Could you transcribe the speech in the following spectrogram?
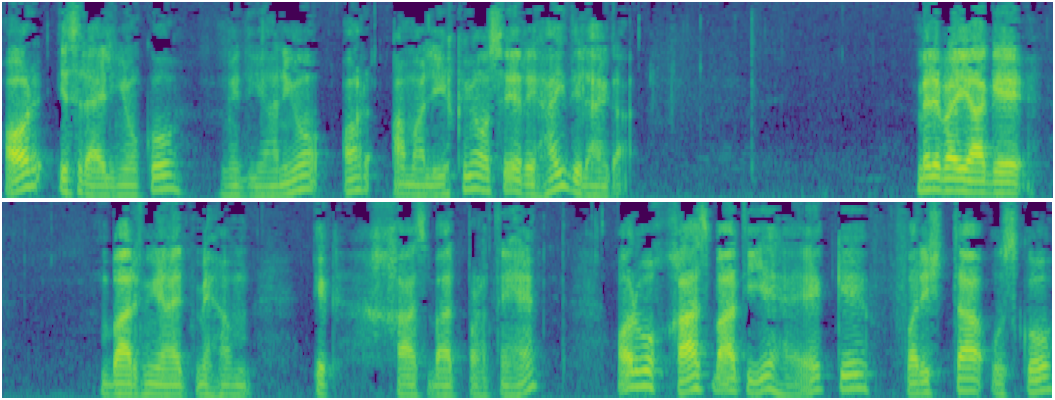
اور اسرائیلیوں کو مدیانیوں اور امالیقیوں سے رہائی دلائے گا۔ میرے بھائی، آگے بارہویں آیت میں ہم ایک خاص بات پڑھتے ہیں اور وہ خاص بات یہ ہے کہ فرشتہ اس کو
